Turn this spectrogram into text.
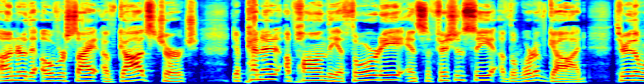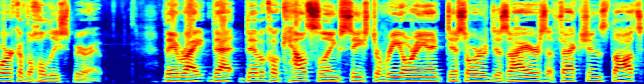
under the oversight of God's church, dependent upon the authority and sufficiency of the Word of God through the work of the Holy Spirit. They write that biblical counseling seeks to reorient disordered desires, affections, thoughts,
